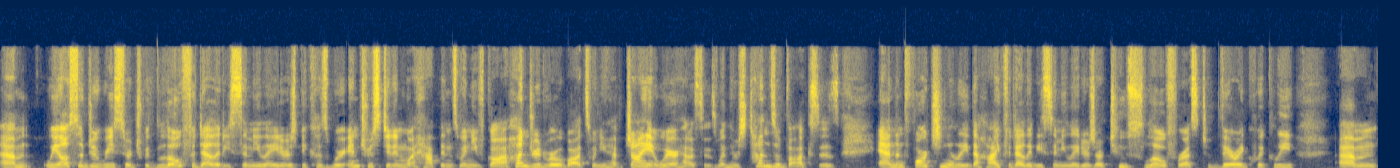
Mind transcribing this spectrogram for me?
Um, we also do research with low fidelity simulators because we're interested in what happens when you've got 100 robots, when you have giant warehouses, when there's tons of boxes. And unfortunately, the high fidelity simulators are too slow for us to very quickly um,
